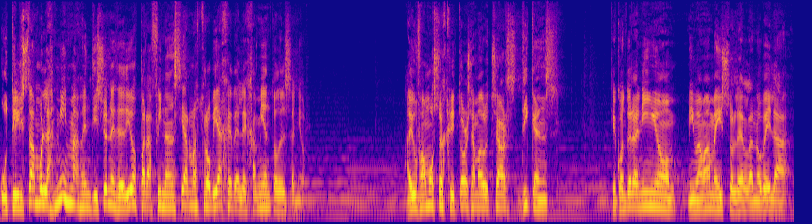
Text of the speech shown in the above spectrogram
utilizamos las mismas bendiciones de Dios para financiar nuestro viaje de alejamiento del Señor. Hay un famoso escritor llamado Charles Dickens, que cuando era niño mi mamá me hizo leer la novela,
